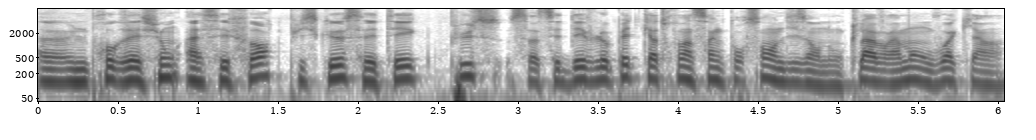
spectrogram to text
une progression assez forte puisque ça, plus, ça s'est développé de 85% en 10 ans. Donc là, vraiment, on voit qu'il y a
